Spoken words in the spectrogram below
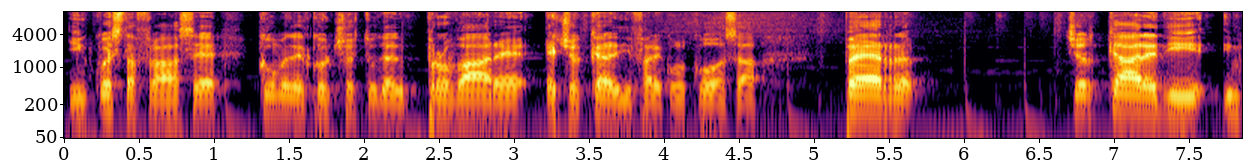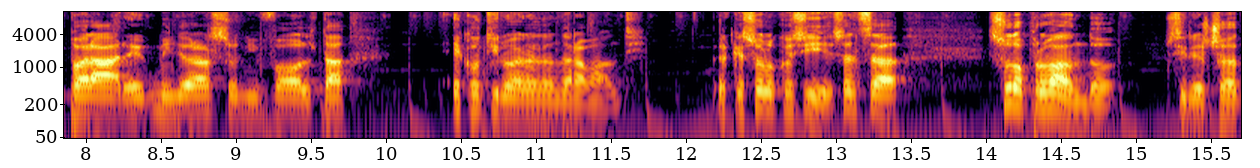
in questa frase, come nel concetto del provare e cercare di fare qualcosa per cercare di imparare, migliorarsi ogni volta e continuare ad andare avanti. Perché solo così, senza solo provando si riesce a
